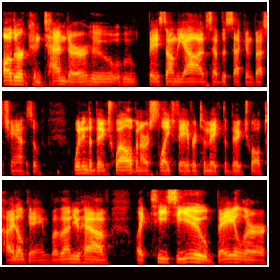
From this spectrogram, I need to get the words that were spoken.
other contender who, who, based on the odds, have the second best chance of winning the Big 12 and our slight favorite to make the Big 12 title game. But then you have like TCU, Baylor,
